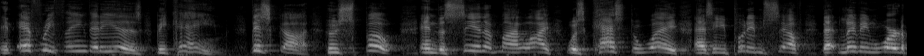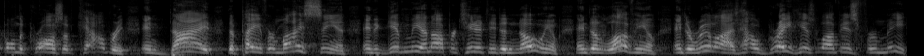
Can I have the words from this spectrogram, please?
and everything that he is became this God who spoke, and the sin of my life was cast away as He put Himself, that living Word, upon the cross of Calvary and died to pay for my sin and to give me an opportunity to know Him and to love Him and to realize how great His love is for me.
